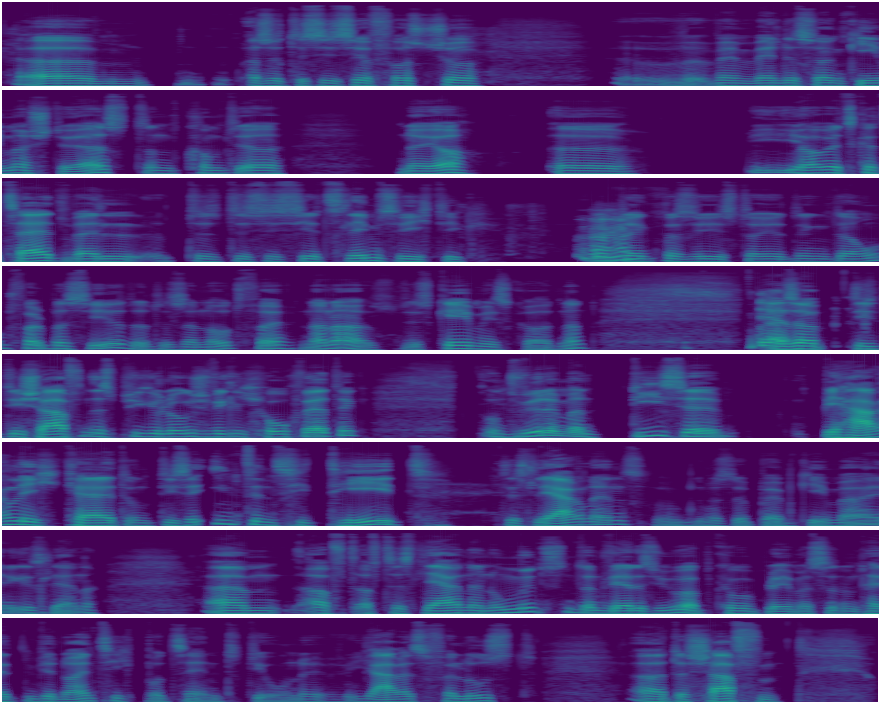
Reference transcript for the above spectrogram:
ähm, also das ist ja fast schon, wenn, wenn du so einen Gamer störst, dann kommt ja, naja, äh, ich habe jetzt keine Zeit, weil das, das ist jetzt lebenswichtig. Und dann mhm. denkt man sich, ist da irgendein Unfall passiert oder ist ein Notfall? Nein, nein, das Game ist gerade. Ne? Ja. Also die, die schaffen das psychologisch wirklich hochwertig. Und würde man diese Beharrlichkeit und diese Intensität des Lernens, du musst ja beim GEMA einiges lernen, ähm, auf, auf das Lernen ummünzen, dann wäre das überhaupt kein Problem. Also dann hätten wir 90 Prozent, die ohne Jahresverlust äh, das schaffen.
